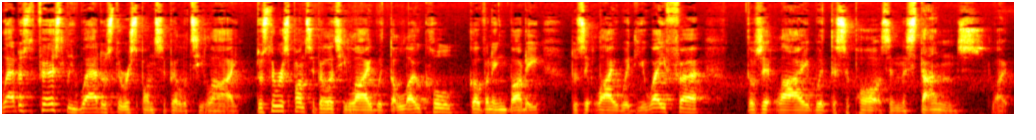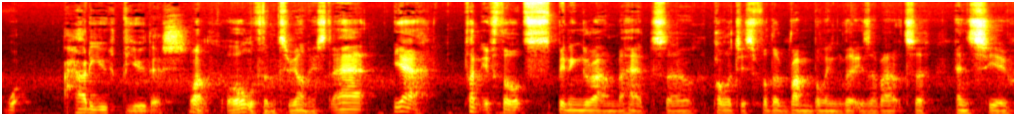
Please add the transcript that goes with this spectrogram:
where does firstly where does the responsibility lie? Does the responsibility lie with the local governing body? Does it lie with UEFA? Does it lie with the supporters in the stands? Like what? How do you view this? Well, all of them, to be honest. Uh, yeah, plenty of thoughts spinning around my head, so apologies for the rambling that is about to ensue.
